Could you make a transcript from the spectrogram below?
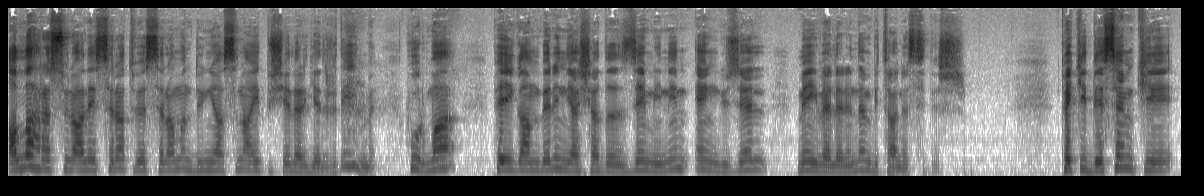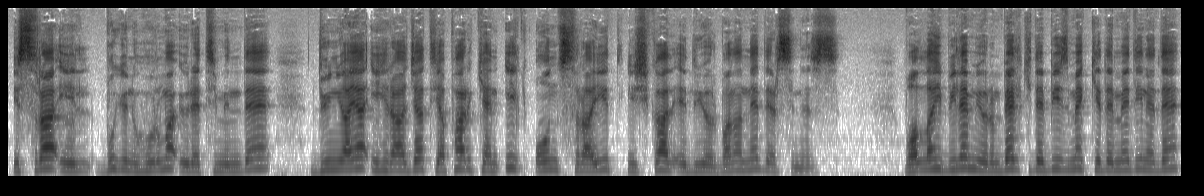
Allah Resulü aleyhissalatü vesselamın dünyasına ait bir şeyler gelir değil mi? Hurma peygamberin yaşadığı zeminin en güzel meyvelerinden bir tanesidir. Peki desem ki İsrail bugün hurma üretiminde dünyaya ihracat yaparken ilk 10 sırayı işgal ediyor bana ne dersiniz? Vallahi bilemiyorum belki de biz Mekke'de Medine'de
